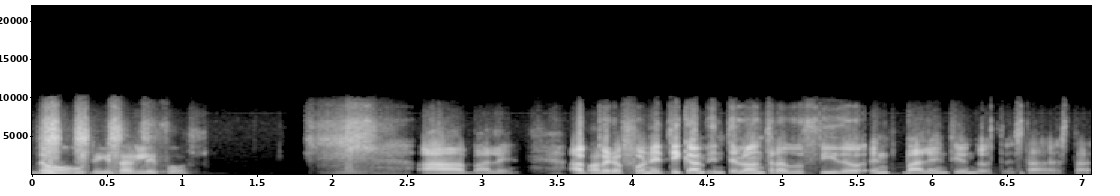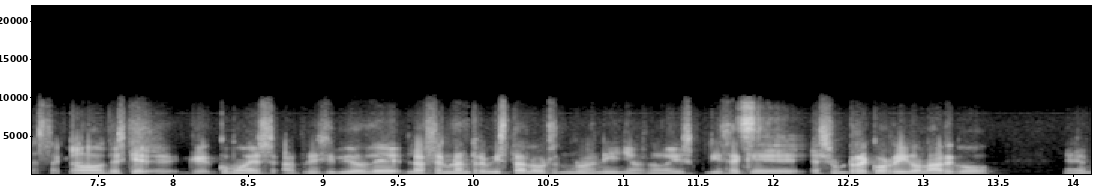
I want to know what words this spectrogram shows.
No, utiliza glifos. Ah, vale. Ah, pero fonéticamente lo han traducido. Vale, entiendo. Está, está, claro. No, es que, ¿cómo es? Al principio de, le hacen una entrevista a los, unos niños, ¿no? Y dice que es un recorrido largo ¿eh?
